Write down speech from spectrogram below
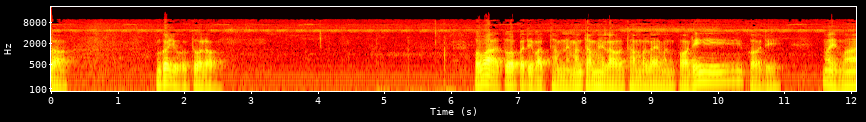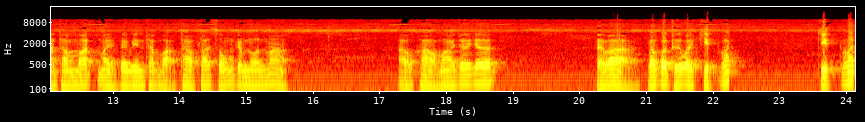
ก็ มันก็อยู่กับตัวเรา เพราะว่าตัวปฏิบัติธรรมเนี่ยมันทำให้เราทำอะไรมันพอดี พอดี ไม่มาทำวัดไม่ไปวินทำบาตถ้าพระสงฆ์จำนวนมาก เอาข้าวมาเยอะๆแต่ว่าเราก็ถือว่าจิตวัดจิตวัด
